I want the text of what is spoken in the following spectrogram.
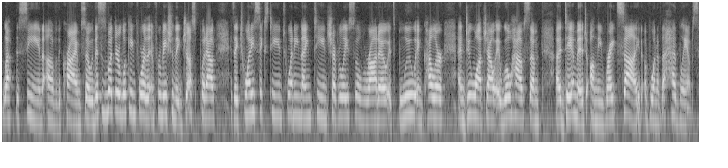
left the scene of the crime. So this is what they're looking for. The information they just put out is a 2016 2019 Chevrolet Silverado. It's blue in color, and do watch out. It will have some uh, damage on the right side of one of the headlamps.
